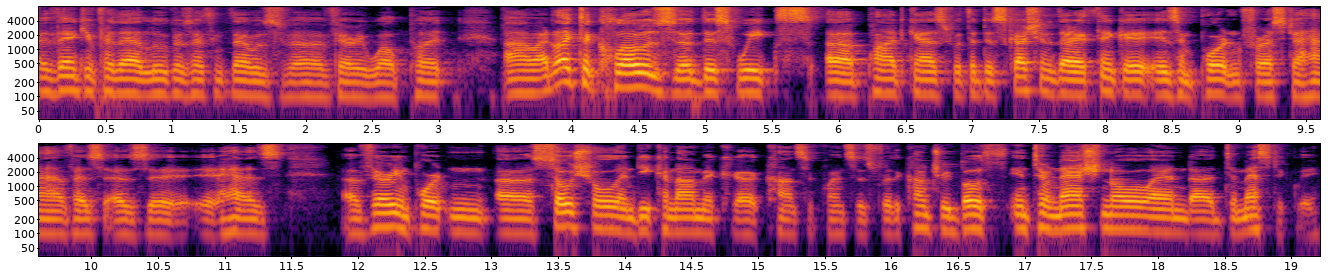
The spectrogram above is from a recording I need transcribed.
Uh, thank you for that, Lucas. I think that was uh, very well put. Uh, I'd like to close uh, this week's uh, podcast with a discussion that I think is important for us to have, as as it has uh, very important uh, social and economic uh, consequences for the country, both international and uh, domestically.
